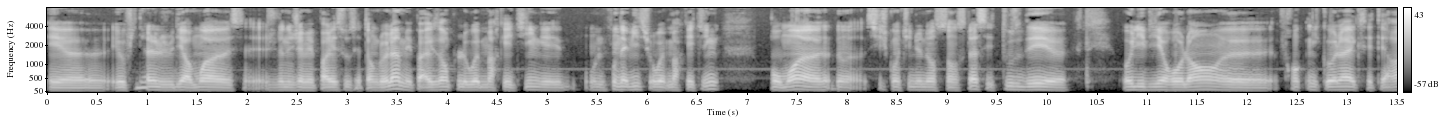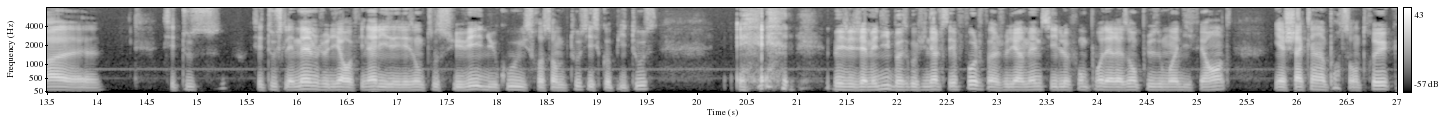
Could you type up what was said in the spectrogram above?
Et, euh, et, au final, je veux dire, moi, je n'en ai jamais parlé sous cet angle-là, mais par exemple, le web marketing et mon, avis sur le web marketing, pour moi, euh, si je continue dans ce sens-là, c'est tous des euh, Olivier Roland, Franck Nicolas, etc. c'est tous, c'est tous les mêmes. Je veux dire, au final, ils, les ont tous suivis. Du coup, ils se ressemblent tous, ils se copient tous. Et mais j'ai jamais dit parce qu'au final, c'est faux. Enfin, je veux dire, même s'ils le font pour des raisons plus ou moins différentes, il y a chacun apporte son truc.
